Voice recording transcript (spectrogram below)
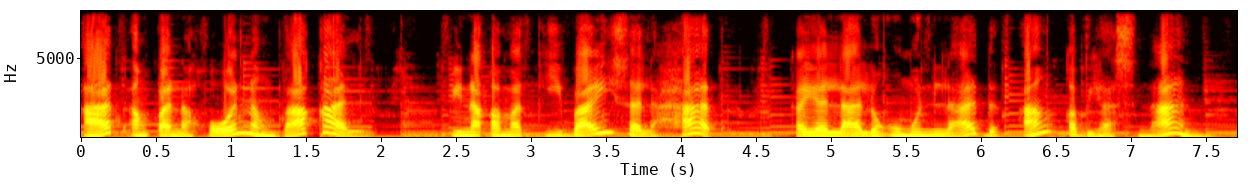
At ang panahon ng bakal, pinakamatibay sa lahat, kaya lalong umunlad ang kabihasnan.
